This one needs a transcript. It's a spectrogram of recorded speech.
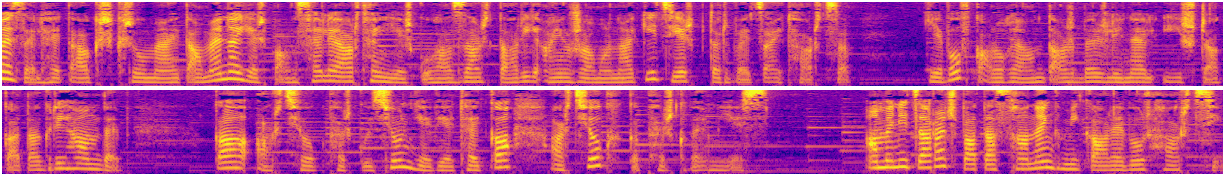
մեզ էլ հետաքրքրում է այդ ամենը, երբ անցել է արդեն 2000 տարի այն ժամանակից, երբ տրվեց այդ հարցը։ Եվ ով կարող է անտարբեր լինել իր ճակատագրի հանդեպ։ Կա արդյոք փրկություն եւ եթե կա, արդյոք կփրկվեմ ես։ Ամենից առաջ պատասխանենք մի կարևոր հարցի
